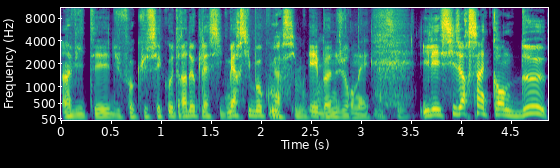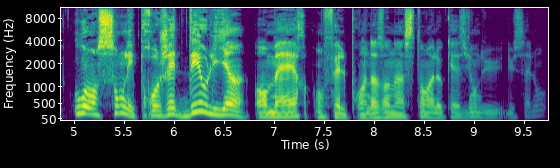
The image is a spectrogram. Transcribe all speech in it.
invité du Focus Eco de Radio Classique. Merci beaucoup, merci beaucoup. et bonne journée. Merci. Il est 6h52. Où en sont les projets d'éolien en mer? On fait le point dans un instant à l'occasion du, salon.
